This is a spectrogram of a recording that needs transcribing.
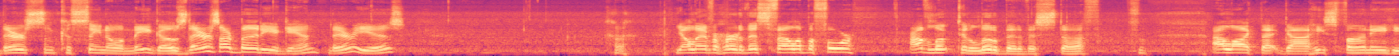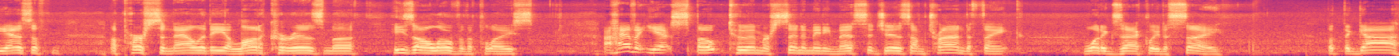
There's some Casino Amigos. There's our buddy again. There he is. Y'all ever heard of this fella before? I've looked at a little bit of his stuff. I like that guy. He's funny. He has a, a personality, a lot of charisma. He's all over the place. I haven't yet spoke to him or sent him any messages. I'm trying to think what exactly to say. But the guy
